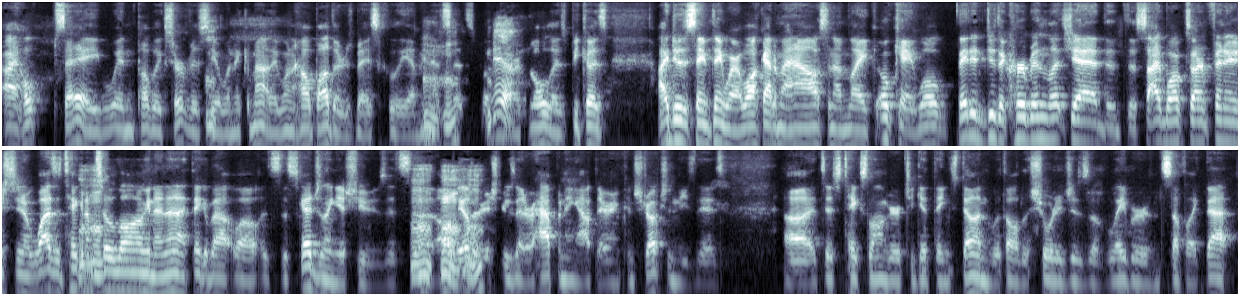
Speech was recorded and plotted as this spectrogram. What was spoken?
I hope, say when public service, you know, when they come out, they want to help others. Basically, I mean, mm-hmm. that's, that's what yeah. our goal is. Because I do the same thing where I walk out of my house and I'm like, okay, well, they didn't do the curb inlets yet. The, the sidewalks aren't finished. You know, why is it taking mm-hmm. them so long? And then I think about, well, it's the scheduling issues. It's mm-hmm. all the other mm-hmm. issues that are happening out there in construction these days. Uh, it just takes longer to get things done with all the shortages of labor and stuff like that.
